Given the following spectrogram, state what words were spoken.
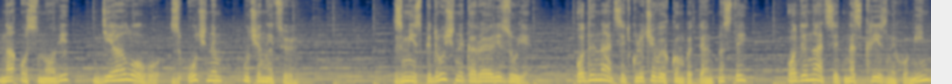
на основі діалогу з учнем ученицею. Зміст підручника реалізує 11 ключових компетентностей, 11 наскрізних умінь,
